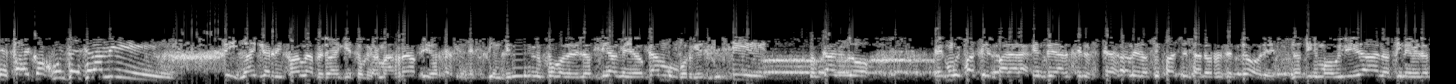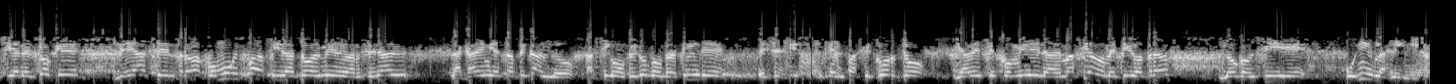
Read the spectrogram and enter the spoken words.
es para el conjunto de Sarandí. Sí, no hay que rifarla, pero hay que tocar más rápido, entendiendo un poco de velocidad al medio campo, porque si sigue tocando es muy fácil para la gente darle los espacios a los receptores. No tiene movilidad, no tiene velocidad en el toque, le hace el trabajo muy fácil a todo el medio de Arsenal la academia está pecando, así como pecó contra Tigre, excesivamente el pase corto y a veces con Videla demasiado metido atrás, no consigue unir las líneas,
